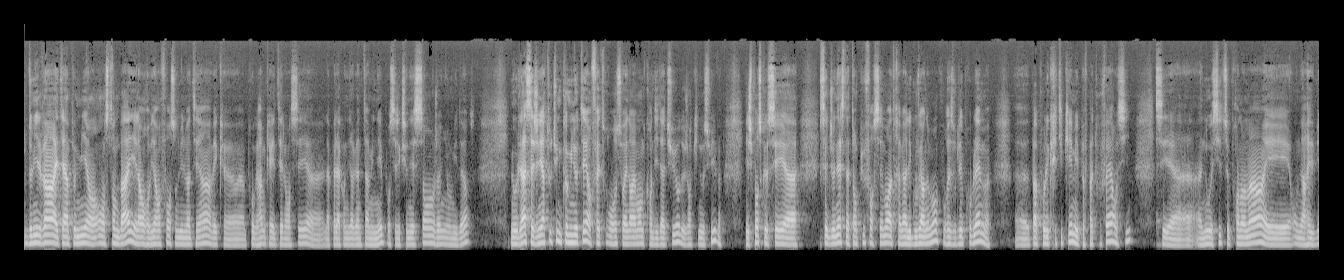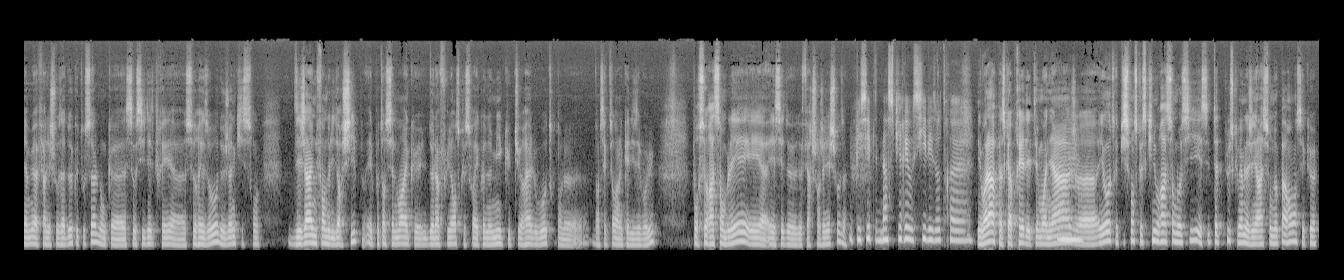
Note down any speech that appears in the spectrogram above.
2020 a été un peu mis en, stand-by, et là, on revient en France en 2021 avec un programme qui a été lancé. L'appel à candidature vient de terminer pour sélectionner 100 jeunes Young Leaders. Mais au-delà, ça génère toute une communauté. En fait, on reçoit énormément de candidatures, de gens qui nous suivent. Et je pense que euh, cette jeunesse n'attend plus forcément à travers les gouvernements pour résoudre les problèmes, euh, pas pour les critiquer, mais ils peuvent pas tout faire aussi. C'est euh, à nous aussi de se prendre en main et on arrive bien mieux à faire les choses à deux que tout seul. Donc, c'est aussi l'idée de créer ce réseau de jeunes qui sont déjà une forme de leadership et potentiellement avec de l'influence, que ce soit économique, culturelle ou autre, dans le, dans le secteur dans lequel ils évoluent pour se rassembler et, euh, essayer de, faire changer les choses. Et puis essayer peut-être d'inspirer aussi les autres. Euh, et voilà, parce qu'après, il y a des témoignages mmh. euh, et autres. Et puis je pense que ce qui nous rassemble aussi, et c'est peut-être plus que même la génération de nos parents, c'est que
